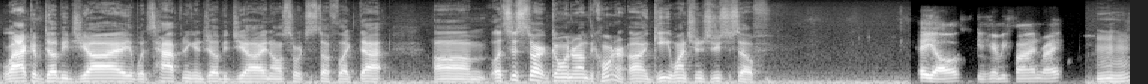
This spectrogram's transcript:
lack of WGI, what's happening in WGI, and all sorts of stuff like that. Um, let's just start going around the corner. Uh, Guy, why don't you introduce yourself? Hey y'all, you can hear me fine, right? Mm-hmm.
